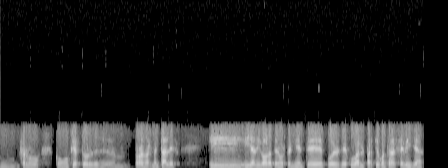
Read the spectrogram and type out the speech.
enfermos con ciertos eh, problemas mentales y, ya digo, ahora tenemos pendiente pues de jugar el partido contra el Sevilla,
